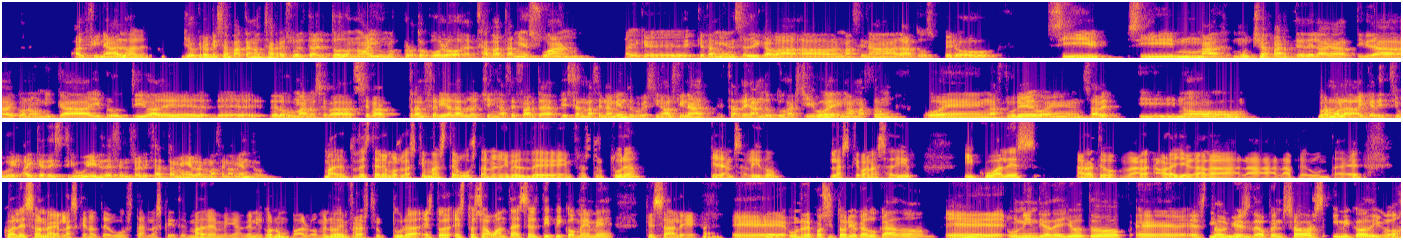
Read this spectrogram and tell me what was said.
al final, yo creo que esa pata no está resuelta del todo, no hay unos protocolos, estaba también Swarm, que, que también se dedicaba a almacenar datos, pero si, si más, mucha parte de la actividad económica y productiva de, de, los humanos se va, se va a transferir a la blockchain, hace falta ese almacenamiento, porque si no, al final estás dejando tus archivos en Amazon o en Azure o en, ¿sabes? Y no, no mola, hay que distribuir, hay que distribuir, descentralizar también el almacenamiento. Vale, entonces tenemos las que más te gustan a nivel de infraestructura, que ya han salido, las que van a salir, y cuáles Ahora, te, ahora, llega la, pregunta, ¿eh? ¿Cuáles son las que no te gustan? Las que dices, madre mía, que ni con un palo, menuda infraestructura. Esto, esto se aguanta, es el típico meme que sale eh, un repositorio caducado, eh, un indio de YouTube, eh, esto que es de open source y mi código.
